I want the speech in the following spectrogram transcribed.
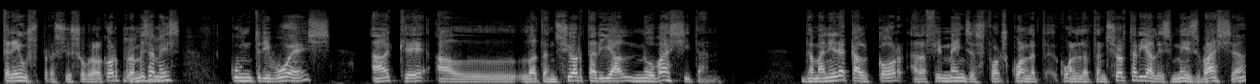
treus pressió sobre el cor, però a més a més contribueix a que el, la tensió arterial no baixi tant. De manera que el cor ha de fer menys esforç. Quan la, quan la tensió arterial és més baixa,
